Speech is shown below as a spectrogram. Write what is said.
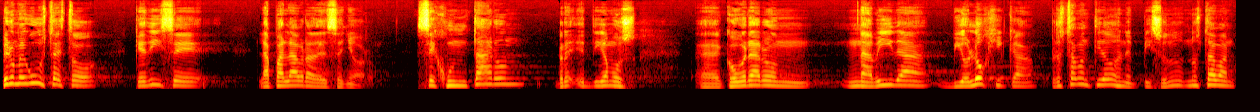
Pero me gusta esto que dice la palabra del Señor. Se juntaron, digamos, eh, cobraron una vida biológica, pero estaban tirados en el piso, no, estaban,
